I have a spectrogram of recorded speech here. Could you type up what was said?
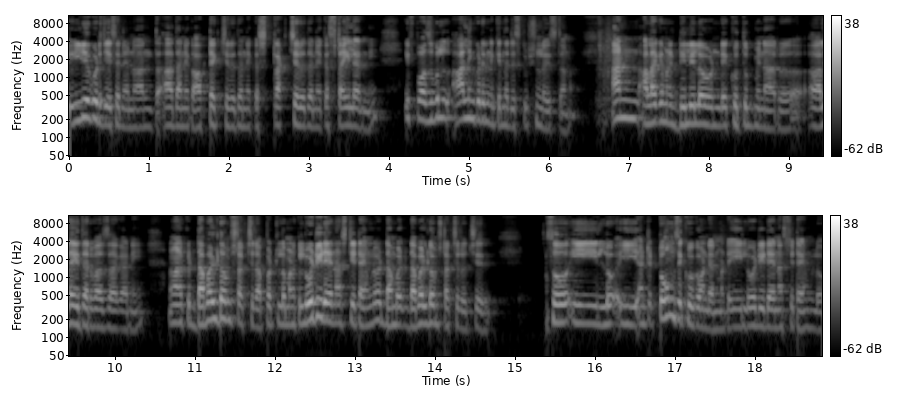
వీడియో కూడా చేశాను నేను అంత దాని యొక్క ఆర్కిటెక్చర్ దాని యొక్క స్ట్రక్చర్ దాని యొక్క స్టైల్ అన్ని. ఇఫ్ పాసిబుల్ ఆ లింక్ కూడా నేను కింద డిస్క్రిప్షన్లో ఇస్తాను. అండ్ అలాగే మనకి ఢిల్లీలో ఉండే కుతుబ్ మినార్ అలై దర్వాజా కానీ మనకు డబల్ డోమ్ స్ట్రక్చర్ అప్పట్లో మనకు లోడీ డైనాసిటీ టైంలో డబల్ డబల్ డోమ్ స్ట్రక్చర్ వచ్చేది. సో ఈ లో ఈ అంటే టోమ్స్ ఎక్కువగా ఉండే అనమాట ఈ లోడీ డైనాసిటీ టైంలో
